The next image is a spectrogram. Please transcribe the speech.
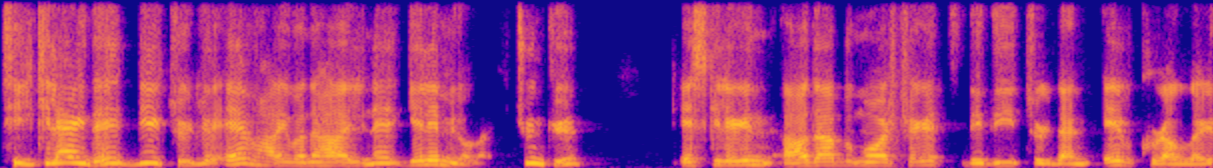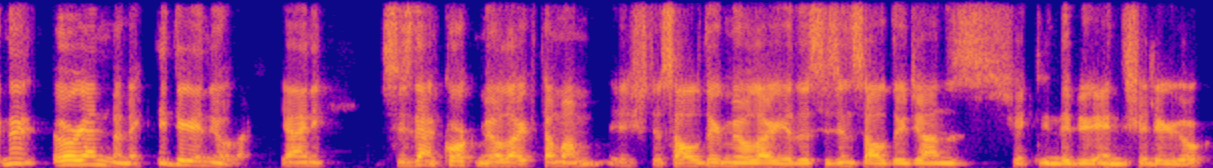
Tilkiler de bir türlü ev hayvanı haline gelemiyorlar. Çünkü eskilerin adab-ı muaşeret dediği türden ev kurallarını öğrenmemekte direniyorlar. Yani sizden korkmuyorlar, tamam işte saldırmıyorlar ya da sizin saldıracağınız şeklinde bir endişeleri yok.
